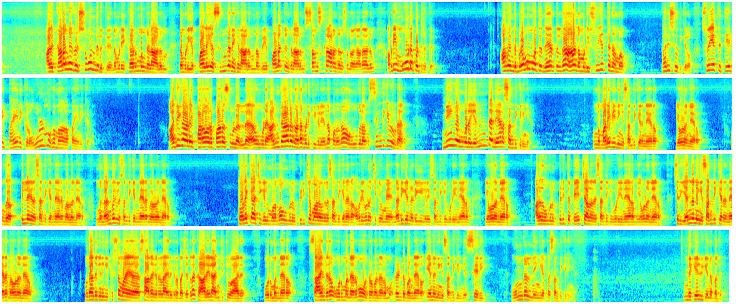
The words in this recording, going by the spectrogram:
அது கலங்கங்கள் சூழ்ந்திருக்கு. நம்முடைய கர்மங்களாலும் நம்முடைய பழைய சிந்தனைகளாலும் நம்முடைய பழக்கங்களாலும் சம்ஸ்காரங்கள் சொல்லுவாங்க. அதாலும் அப்படியே மூடப்பட்டிருக்கு. ஆக இந்த பிரம்மமுகூர்த்த நேரத்தில் தான் நம்முடைய சுயத்தை நம்ம பரிசோதிக்கிறோம். சுயத்தை தேடி பயணிக்கிறோம். உள்முகமாக பயணிக்கிறோம். அதிகாலை பரபரப்பான சூழல்ல உங்களுடைய அன்றாட நடவடிக்கைகள் என்ன பண்ணணும்னா உங்களை சிந்திக்கவே விடாது. நீங்க உங்களை எந்த நேரம் சந்திக்கிறீங்க? உங்க மனைவி நீங்க சந்திக்கிற நேரம் எவ்வளவு நேரம்? உங்கள் பிள்ளைகளை சந்திக்கிற நேரம் எவ்வளோ நேரம்? உங்கள் நண்பர்களை சந்திக்கிற நேரம் எவ்வளோ நேரம்? தொலைக்காட்சிகள் மூலமாக உங்களுக்கு பிடிச்சமானவங்களை சந்திக்க நேரம். அப்படி கூட வச்சுக்கோமே நடிகர் நடிகைகளை சந்திக்கக்கூடிய நேரம் எவ்வளோ நேரம்? அல்லது உங்களுக்கு பிடித்த பேச்சாளரை சந்திக்கக்கூடிய நேரம் எவ்வளோ நேரம்? சரி என்ன நீங்கள் சந்திக்கிற நேரம் எவ்வளோ நேரம்? உதாரணத்துக்கு நீங்கள் கிருஷ்ணமாய சாதகர்களாக இருக்கிற பட்சத்தில் காலையில் அஞ்சு டு ஆறு ஒரு மணி நேரம். சாயந்தரம் ஒரு மணி நேரமோ ஒன்றரை மணி நேரமோ ரெண்டு மணி நேரம். என்ன நீங்கள் சந்திக்கிறீங்க? சரி உங்கள் நீங்கள் எப்போ சந்திக்கிறீங்க? இந்த கேள்விக்கு என்ன பதில்?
